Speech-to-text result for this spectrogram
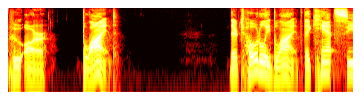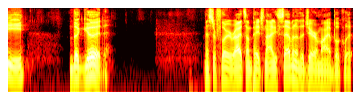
who are blind. They're totally blind. They can't see the good. Mr. Flurry writes on page 97 of the Jeremiah booklet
